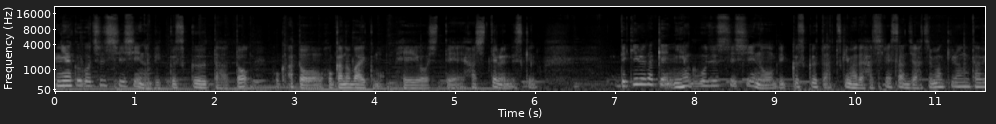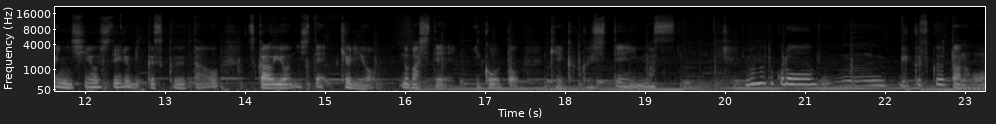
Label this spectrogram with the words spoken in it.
250cc のビッグスクーターとあと他のバイクも併用して走ってるんですけどできるだけ 250cc のビッグスクーター月まで走れ38万キロの旅に使用しているビッグスクーターを使うようにして距離を伸ばしていこうと計画しています。今のところビッグスクーターの方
